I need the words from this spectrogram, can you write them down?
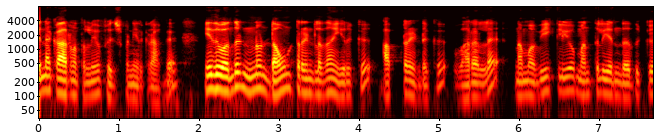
என்ன காரணத்துலையும் ஃப்ரிட்ஜ் பண்ணியிருக்கிறாங்க. இது வந்து இன்னும் டவுன் ட்ரெண்டில் தான் இருக்குது அப் ட்ரெண்டுக்கு வரலை நம்ம வீக்லியோ, மந்த்லி இந்த இதுக்கு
